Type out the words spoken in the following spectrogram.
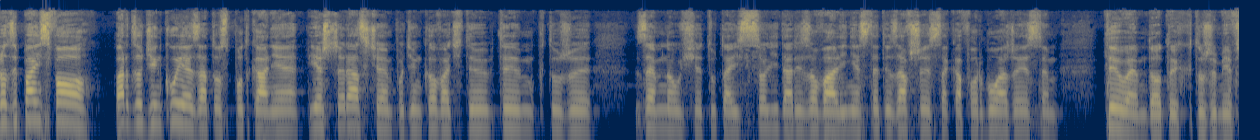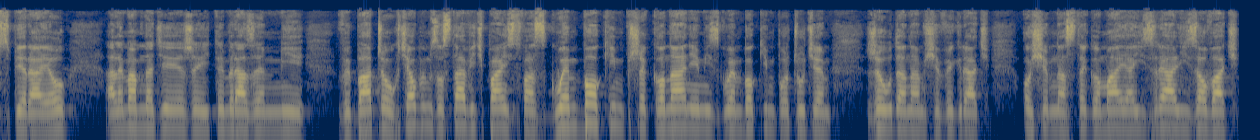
Drodzy Państwo, bardzo dziękuję za to spotkanie. Jeszcze raz chciałem podziękować tym, tym, którzy ze mną się tutaj solidaryzowali. Niestety zawsze jest taka formuła, że jestem tyłem do tych, którzy mnie wspierają, ale mam nadzieję, że i tym razem mi wybaczą. Chciałbym zostawić Państwa z głębokim przekonaniem i z głębokim poczuciem, że uda nam się wygrać 18 maja i zrealizować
